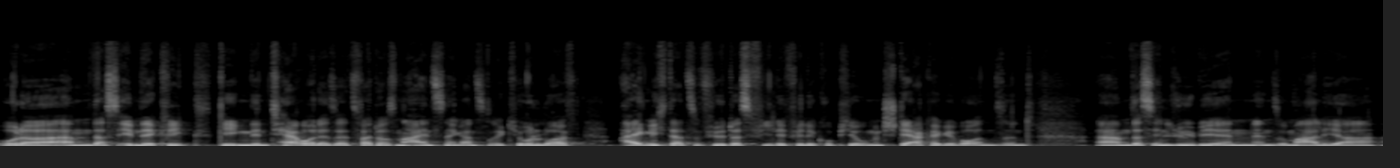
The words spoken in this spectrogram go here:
Oder ähm, dass eben der Krieg gegen den Terror, der seit 2001 in der ganzen Region läuft, eigentlich dazu führt, dass viele, viele Gruppierungen stärker geworden sind. Ähm, dass in Libyen, in Somalia,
